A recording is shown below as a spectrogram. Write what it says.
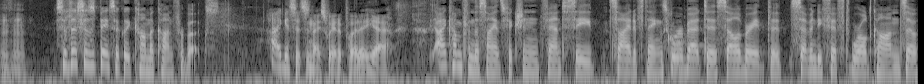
Mm-hmm. So this is basically Comic Con for books. I guess it's a nice way to put it. Yeah. I come from the science fiction fantasy side of things. Cool. We're about to celebrate the 75th Worldcon, so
